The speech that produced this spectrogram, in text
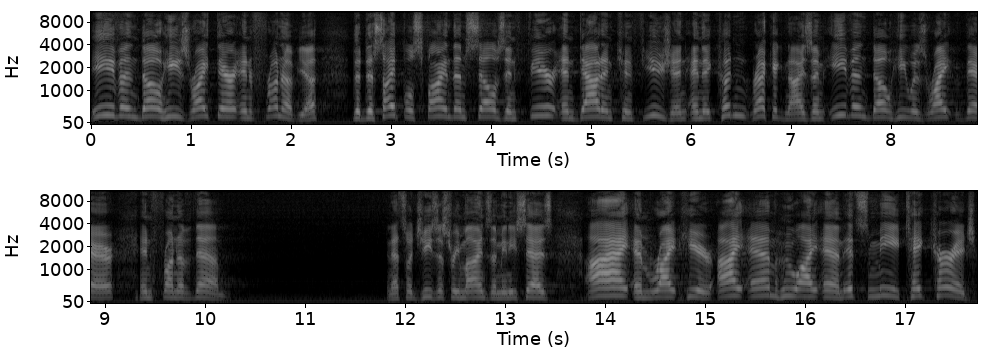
Even though he's right there in front of you, the disciples find themselves in fear and doubt and confusion, and they couldn't recognize him even though he was right there in front of them. And that's what Jesus reminds them. And he says, I am right here. I am who I am. It's me. Take courage.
